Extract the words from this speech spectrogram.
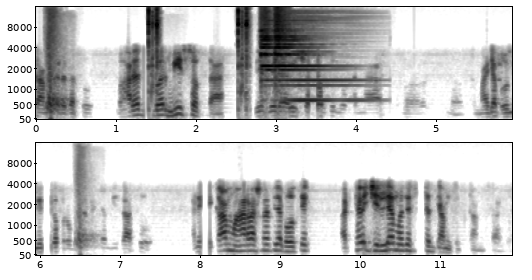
काम करत असो. भारतभर मी स्वतः वेगवेगळ्या विषयावरती लोकांना माझ्या भूमिका प्रबोधनाच्या मी जातो. आणि काम महाराष्ट्रातल्या बहुतेक अठ्ठावीस जिल्ह्यामध्ये सध्या आमचं काम चालू आहे.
